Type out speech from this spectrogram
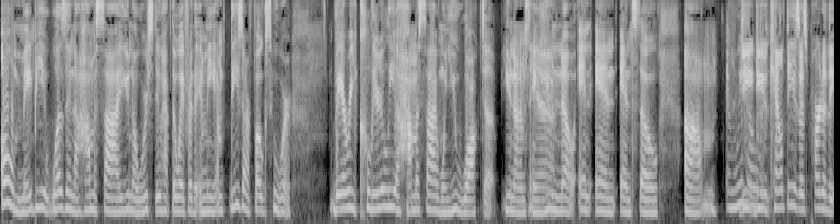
oh, maybe it wasn't a homicide. You know, we still have to wait for the ME. I'm, these are folks who were very clearly a homicide when you walked up. You know what I'm saying? Yeah. You know, and and and so. Um, and we do, you, do you count these as part of the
